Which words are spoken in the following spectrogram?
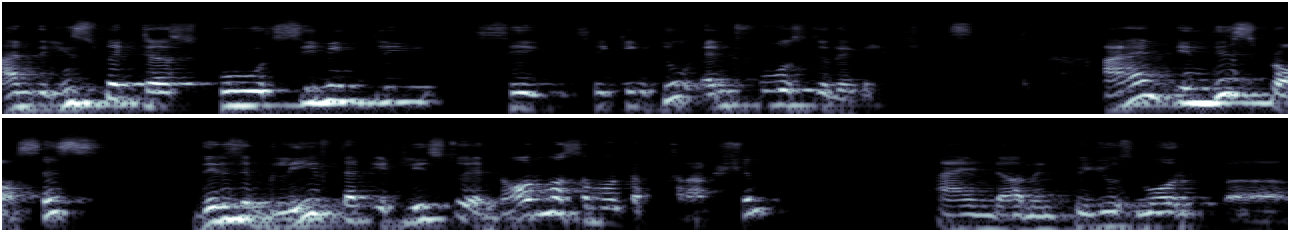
and the inspectors who seemingly seek, seeking to enforce the regulations. And in this process, there is a belief that it leads to enormous amount of corruption and I mean to use more uh,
